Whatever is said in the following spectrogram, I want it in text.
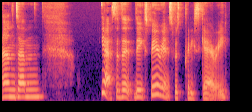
And um, yeah, so the, the experience was pretty scary.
